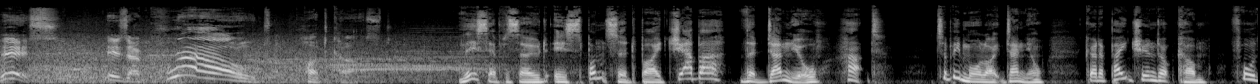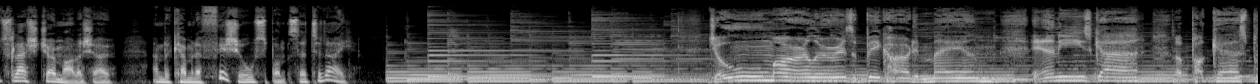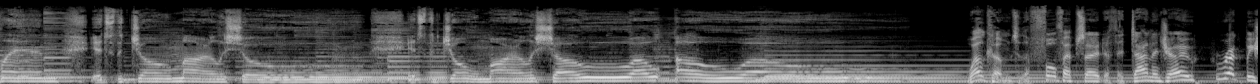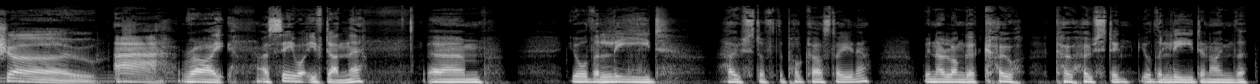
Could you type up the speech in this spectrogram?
This is a crowd podcast. This episode is sponsored by Jabba the Daniel Hut. To be more like Daniel, go to patreon.com forward slash Joe Marler Show and become an official sponsor today. Joe Marler is a big hearted man, and he's got a podcast plan. It's the Joe Marler Show. It's the Joe Marler Show. Oh, oh, oh. Welcome to the fourth episode of the Dan and Joe Rugby Show. Ah, right. I see what you've done there. Um, you're the lead host of the podcast, are you now? We're no longer co co-hosting. You're the lead, and I'm the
